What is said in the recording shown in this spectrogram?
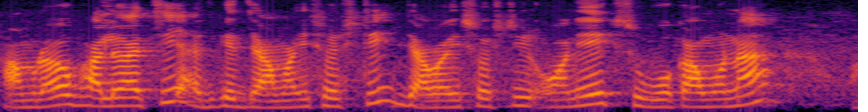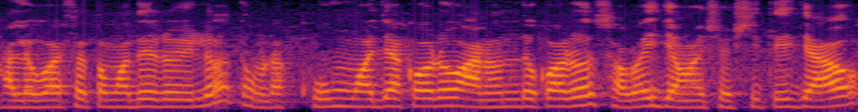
আমরাও ভালো আছি। আজকে জামাই ষষ্ঠী। জামাই ষষ্ঠীর অনেক শুভকামনা। ভালোবাসা তোমাদের রইল। তোমরা খুব মজা করো, আনন্দ করো। সবাই জামাই ষষ্ঠীতে যাও।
